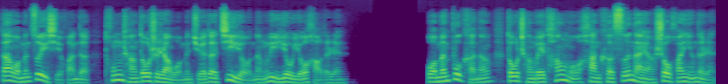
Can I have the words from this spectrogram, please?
但我们最喜欢的，通常都是让我们觉得既有能力又友好的人。我们不可能都成为汤姆·汉克斯那样受欢迎的人，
